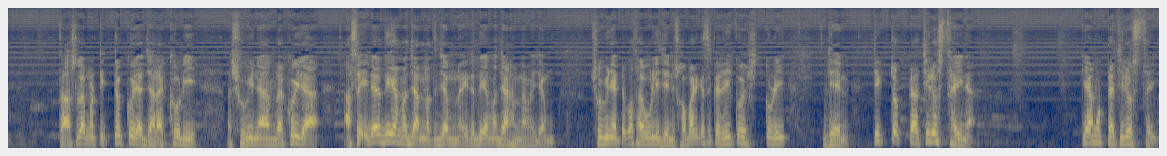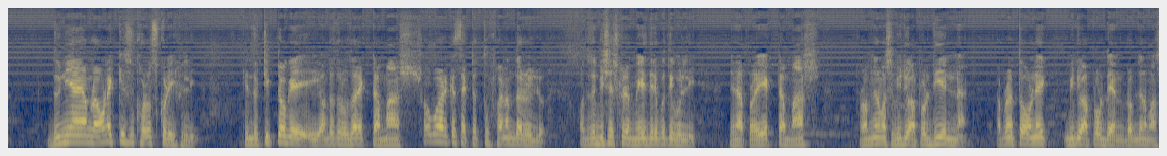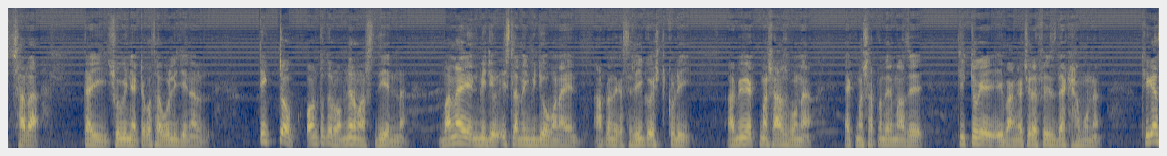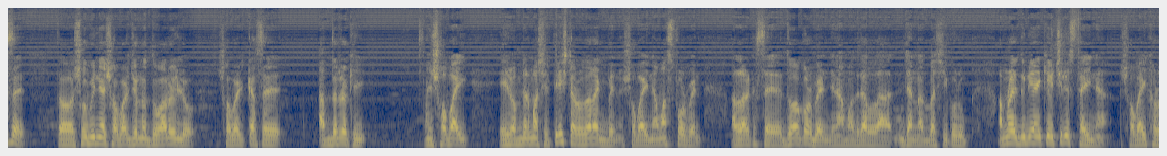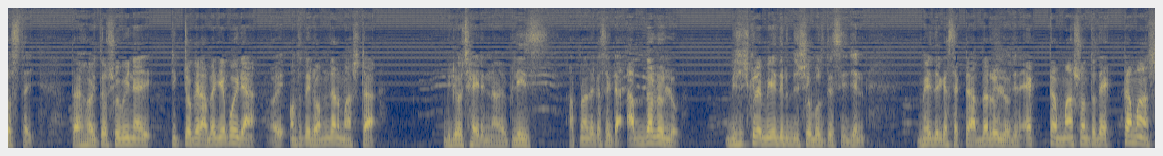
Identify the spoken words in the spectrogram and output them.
তো আসলে আমরা টিকটক কইরা যারা করি সুবিনা আমরা কইরা আসলে এটা দিয়ে আমরা জান্নাতে যাব না এটা দিয়ে আমরা জাহান নামে যাব। সুবিনা একটা কথা বলি যে সবার কাছে একটা রিকোয়েস্ট করি যে টিকটকটা চিরস্থায়ী না। কেয়ামতটা চিরস্থায়ী। দুনিয়ায় আমরা অনেক কিছু খরচ করে ফেলি কিন্তু টিকটকে এই অন্তত রোজার একটা মাস সবার কাছে একটা তুফান আবদার রইল। অন্তত বিশেষ করে মেয়েদের প্রতি বললি যে না, আপনারা একটা মাস রমজান মাসে ভিডিও আপলোড দিয়েন না। আপনারা তো অনেক ভিডিও আপলোড দেন রমজান মাস ছাড়া। তাই সবিনে একটা কথা বলি, যে না টিকটক অন্তত রমজান মাস দিয়েন না। বানায়েন ভিডিও ইসলামিক ভিডিও বানায়েন। আপনাদের কাছে রিকোয়েস্ট করি, আমিও এক মাস আসব না। এক মাস আপনাদের মাঝে টিকটকে এই বাঙ্গাচুরা ফেস দেখাবো না। ঠিক আছে? তো সবিনে সবার জন্য দোয়া রইল। সবার কাছে আবদার রাখি সবাই এই রমজান মাসে তিরিশটা রোজা রাখবেন, সবাই নামাজ পড়বেন। আল্লাহর কাছে দোয়া করবেন, যেন আমাদের আল্লাহ জান্নাতবাসী করুক। আমরা এই দুনিয়ায় কেউ চিরস্থায়ী না, সবাই খরস্থায়ী। তাই হয়তো সবিনায় টিকটকের আবেগে পইরা ওই অন্তত রমজান মাসটা ভিডিও ছাইরেন না প্লিজ। আপনাদের কাছে একটা আবদার রইল। বিশেষ করে মেয়েদের উদ্দেশ্য বলতেছি যে, মেয়েদের কাছে একটা আবদার রইল যে, একটা মাস অন্তত একটা মাস,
